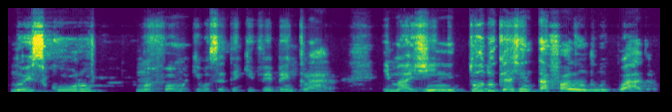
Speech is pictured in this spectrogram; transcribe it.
no escuro uma forma que você tem que ver bem clara. Imagine tudo que a gente está falando no quadro.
